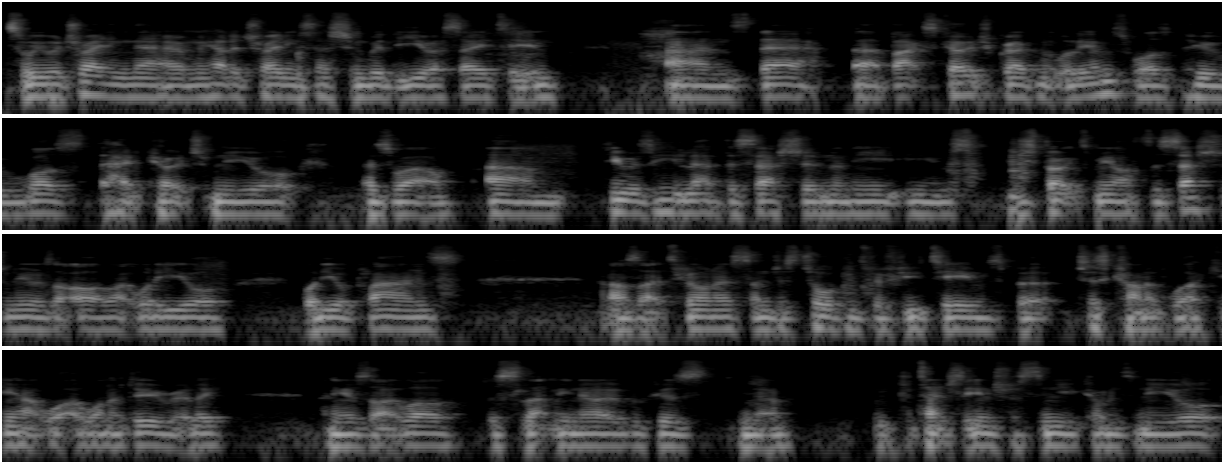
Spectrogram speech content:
So we were training there, and we had a training session with the USA team. And their uh, backs coach, Greg McWilliams, was who was the head coach of New York as well. Um, he was he led the session, and he he, he spoke to me after the session. He was like, "Oh, like what are your what are your plans?" And I was like, to be honest, I'm just talking to a few teams, but just kind of working out what I want to do really. And he was like, well, just let me know because, you know, we're potentially interested in you coming to New York.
